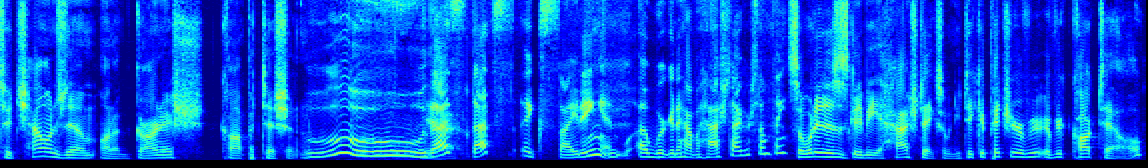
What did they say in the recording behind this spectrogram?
to challenge them on a garnish competition. Ooh, that's that's exciting. And uh, we're gonna have a hashtag or something. So what it is is going to be a hashtag. So when you take a picture of your of your cocktail,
